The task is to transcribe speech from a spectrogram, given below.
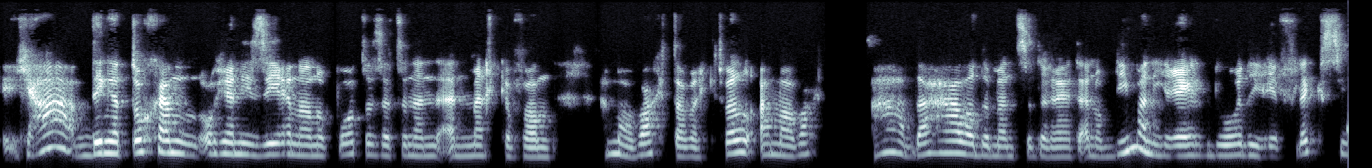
ja, dingen toch gaan organiseren en op poten zetten en, en merken van, ah, maar wacht, dat werkt wel. Ah, maar wacht, ah, dat halen de mensen eruit. En op die manier eigenlijk door die reflectie,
